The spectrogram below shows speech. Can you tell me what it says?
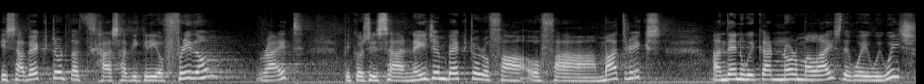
is a vector that has a degree of freedom, right? Because it's an eigenvector of a, of a matrix, and then we can normalize the way we wish.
